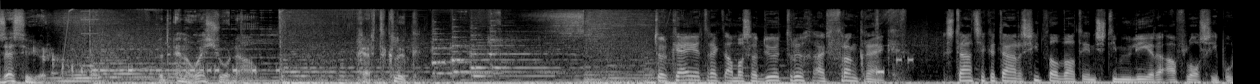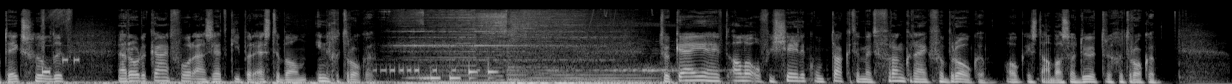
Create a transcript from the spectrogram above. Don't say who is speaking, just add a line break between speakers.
6 uur. Het NOS-journaal. Gert Kluk.
Turkije trekt ambassadeur terug uit Frankrijk. Staatssecretaris ziet wel wat in stimuleren aflossen hypotheekschulden... en rode kaart voor AZ-keeper Esteban ingetrokken. Turkije heeft alle officiële contacten met Frankrijk verbroken. Ook is de ambassadeur teruggetrokken.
